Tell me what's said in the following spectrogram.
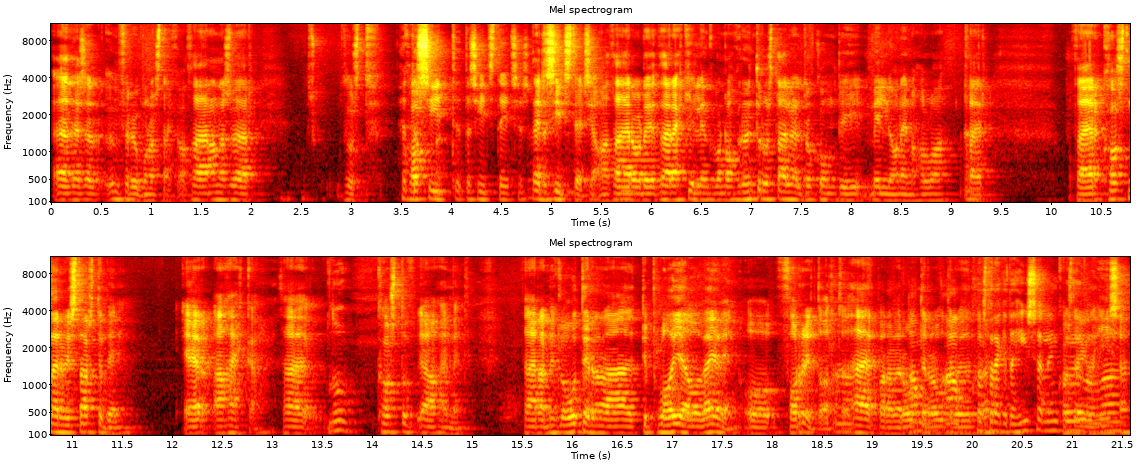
eða þessar umfyrir er búin að stækka. Og það er annars vegar veist, Þetta seed, þetta seed stage þetta er seed stage, já, að það er, orðið, það er ekki lengur bara nokkur undur úr stæli heldur að koma upp í miljón einu halva það er, það er kostnæri við startupin er að hækka. Það er cost of, já, það er að miklu ódýrar að deploya á vefin og forrið og allt, Já. það er bara að vera á- ódýrar kostar ekkert að hýsa lengur að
